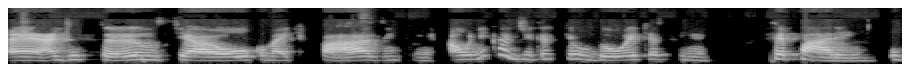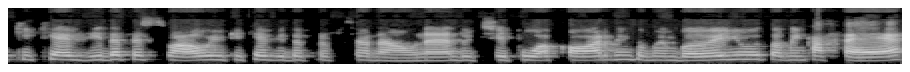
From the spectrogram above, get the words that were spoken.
é, à distância, ou como é que faz, enfim. A única dica que eu dou é que, assim, separem o que, que é vida pessoal e o que, que é vida profissional, né? Do tipo, acordem, tomem banho, tomem café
